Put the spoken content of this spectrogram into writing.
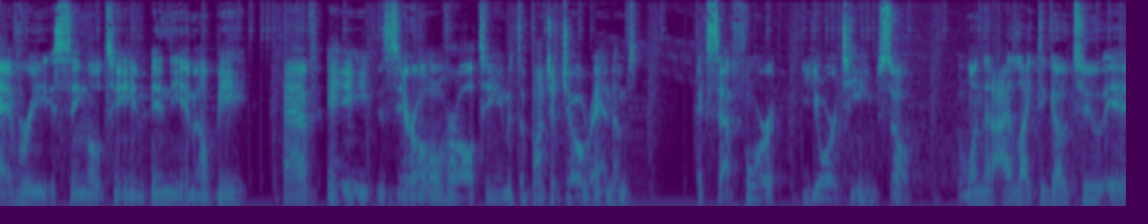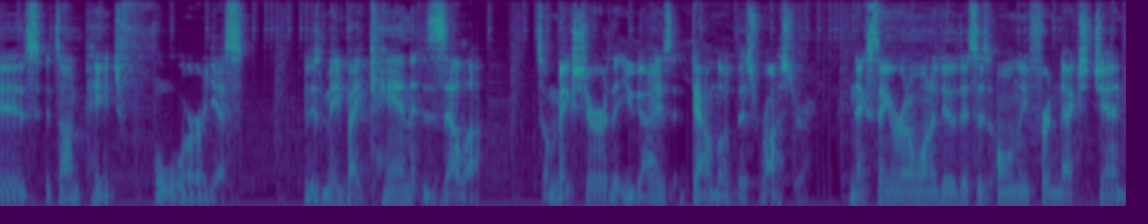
every single team in the MLB have a zero overall team. It's a bunch of Joe randoms except for your team. So the one that I like to go to is it's on page four. Yes it is made by Canzella so make sure that you guys download this roster. Next thing we're going to want to do, this is only for next gen.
